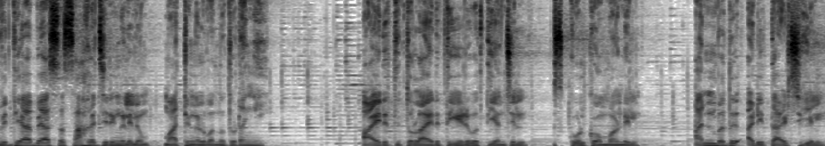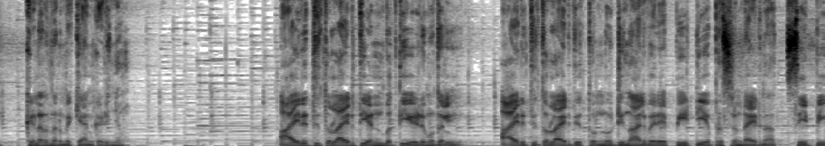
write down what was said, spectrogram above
വിദ്യാഭ്യാസ സാഹചര്യങ്ങളിലും മാറ്റങ്ങൾ വന്നു തുടങ്ങി. ആയിരത്തി തൊള്ളായിരത്തി എഴുപത്തിയഞ്ചിൽ സ്കൂൾ കോമ്പൗണ്ടിൽ അൻപത് അടി താഴ്ചയിൽ കിണർ നിർമ്മിക്കാൻ കഴിഞ്ഞു. ആയിരത്തി തൊള്ളായിരത്തി എൺപത്തിയേഴ് മുതൽ ആയിരത്തി തൊള്ളായിരത്തി തൊണ്ണൂറ്റിനാല് വരെ പി ടി എ പ്രസിഡന്റായിരുന്ന സി പി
